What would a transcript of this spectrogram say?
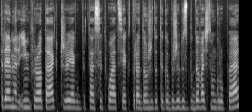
trener impro, tak, czy jakby ta sytuacja, która dąży do tego, by- żeby zbudować tą grupę,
